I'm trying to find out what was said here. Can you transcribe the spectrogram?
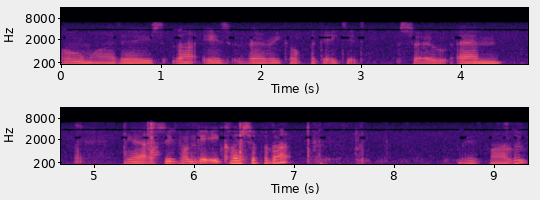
oh my days, that is very complicated. So, um, yeah, I'll see if I can get you close up of that. With my loupe.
